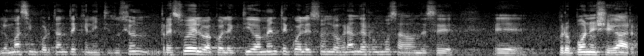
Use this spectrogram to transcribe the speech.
lo más importante es que la institución resuelva colectivamente cuáles son los grandes rumbos a donde se eh, propone llegar.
